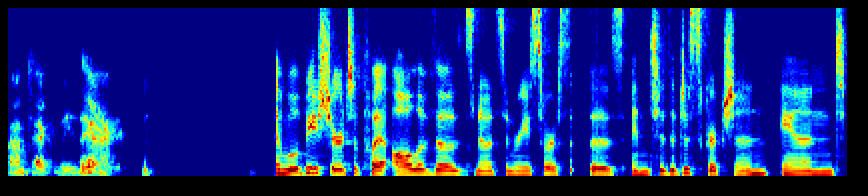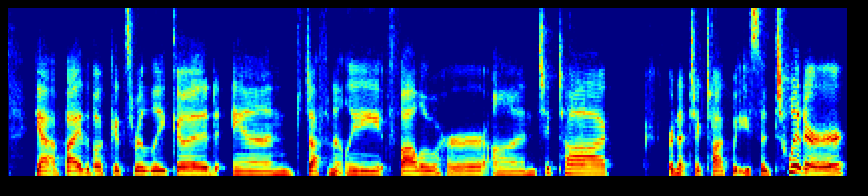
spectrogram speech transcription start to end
contact me there. And we'll be sure to put all of those notes and resources into the description. And yeah, buy the book. It's really good. And definitely follow her on TikTok, or not TikTok, but you said Twitter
